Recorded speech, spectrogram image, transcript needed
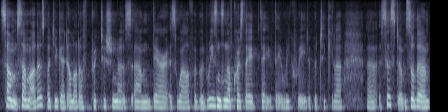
some some others, but you get a lot of practitioners um, there as well for good reasons. And of course, they they they recreate a particular uh, system. So the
